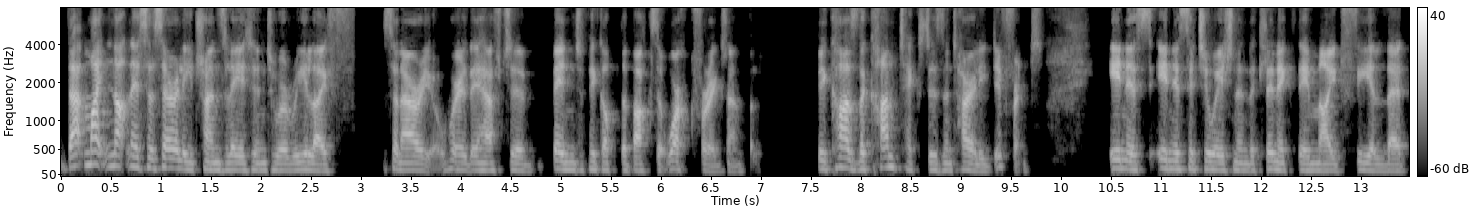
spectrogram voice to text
That might not necessarily translate into a real life scenario where they have to bend to pick up the box at work for example because the context is entirely different. In a, in a situation in the clinic they might feel that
